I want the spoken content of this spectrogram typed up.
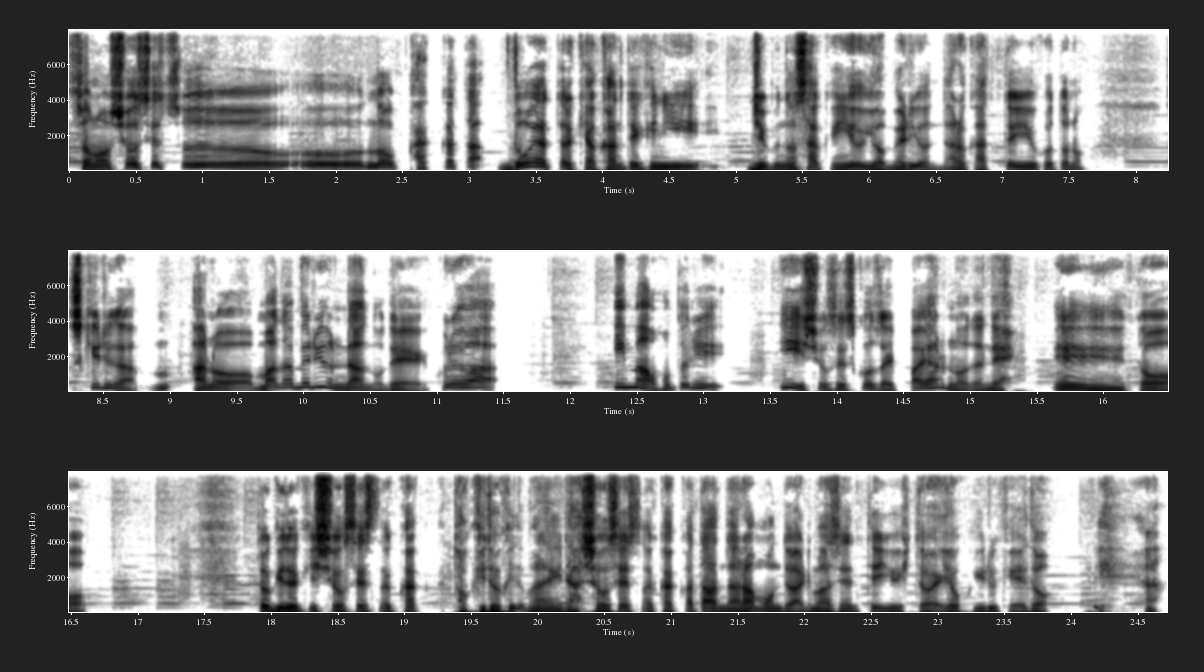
その小説の書き方、どうやったら客観的に自分の作品を読めるようになるかっていうことのスキルが、あの、学べるようになるので、これは今本当にいい小説講座いっぱいあるのでね、えっ、ー、と、時々小説の書く時々でもないな、小説の書き方はならもんではありませんっていう人はよくいるけれど、いや、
